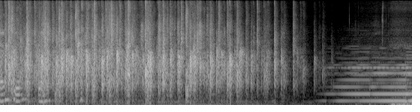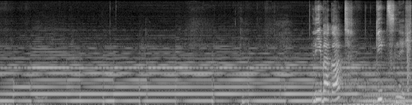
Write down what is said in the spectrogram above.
Danke, danke. Lieber Gott, gibt's nicht.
